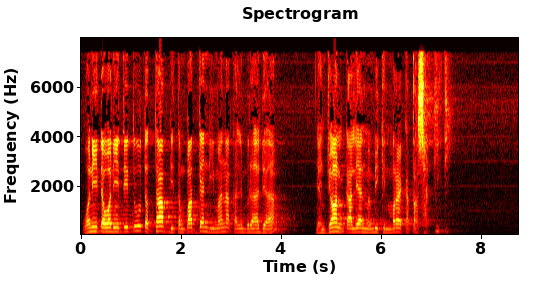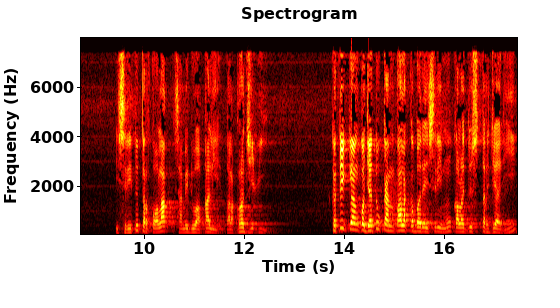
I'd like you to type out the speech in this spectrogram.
wanita-wanita itu tetap ditempatkan di mana kalian berada dan jangan kalian membuat mereka tersakiti. Istri itu tertolak sampai dua kali, tolak roji'i. Ketika engkau jatuhkan talak kepada istrimu, kalau itu terjadi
